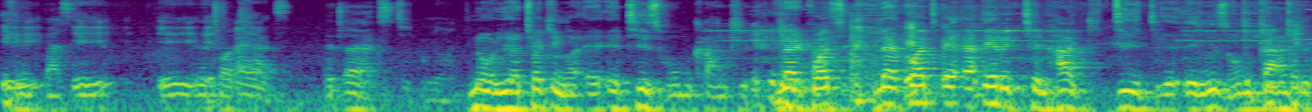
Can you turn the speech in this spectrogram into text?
if it eh, passes eh, eh, at ajax at ajax no you are talking at uh, uh, his home country like what like what uh, eric ten hag did in his home country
